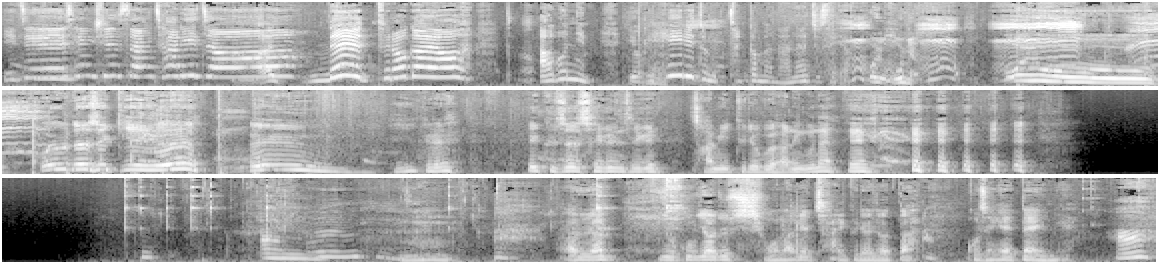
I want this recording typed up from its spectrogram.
이제 생신상 차리죠. 아, 네, 들어가요. 아버님, 여기 헤일이 좀 잠깐만 안아주세요. 어이, 오냐. 어유, 어유, 내 새끼. 에휴, 그래. 그저 새근새근 잠이 들려고 하는구나. 음. 아유, 야, 육국이 아주 시원하게 잘 끓여졌다. 고생했다, 애미. 아,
